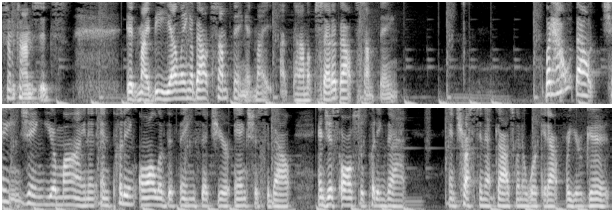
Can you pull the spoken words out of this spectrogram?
Sometimes it's it might be yelling about something, it might I'm upset about something. But how about changing your mind and, and putting all of the things that you're anxious about and just also putting that and trusting that God's going to work it out for your good.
